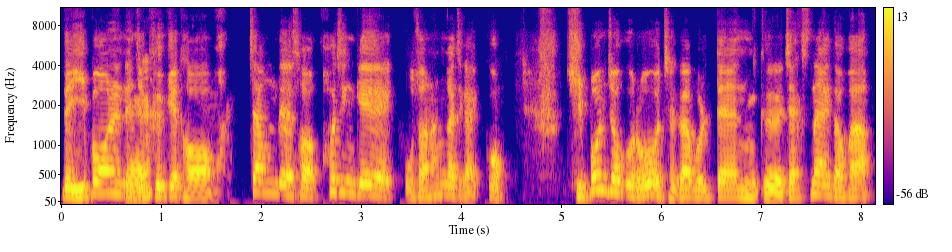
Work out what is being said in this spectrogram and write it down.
근데 이번에는 이제 네. 그게 더 확장돼서 커진 게 우선 한 가지가 있고 기본적으로 제가 볼 땐 그 잭 스나이더가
